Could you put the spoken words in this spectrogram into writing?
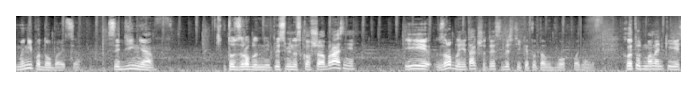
Мені подобається. Сидіння тут зроблені плюс-мінус ковшообразні. І зроблені так, що ти сидиш тільки тут вдвох, поняли? Хоч тут маленький є. Е...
